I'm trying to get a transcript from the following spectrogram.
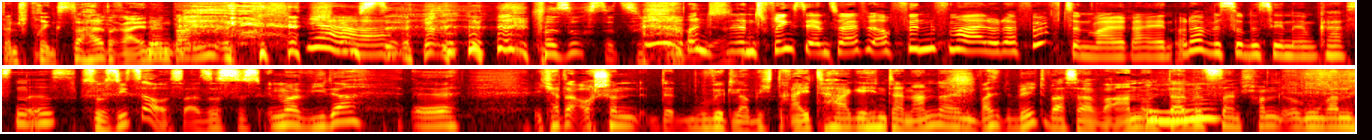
Dann springst du halt rein und dann Ja. versuchst du zu schwimmen. Und ja. dann springst du ja im Zweifel auch fünfmal oder 15 Mal rein, oder? Bis so eine Szene im Kasten ist. So sieht's aus. Also es ist immer wieder. Äh, ich hatte auch schon, wo wir glaube ich drei Tage hintereinander im Wa- Wildwasser waren und Mhm. da wird's dann schon irgendwann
